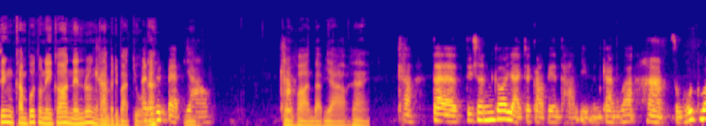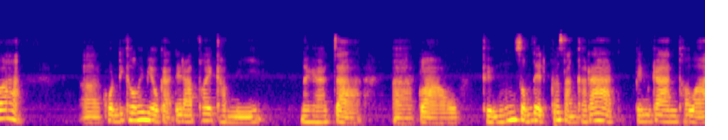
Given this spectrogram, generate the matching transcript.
ซึ่งคำพูดตรงนี้ก็เน้นเรื่องการปฏิบัติอยู่นะอันนี้เป็นแบบยาวค่ะฟอนแบบยาวใช่ ค่ะ แต่ดิฉันก็อยากจะกลับเรียนถามอีกเหมือนกันว่า หากสมมุติว่าคนที่เขาไม่มีโอกาสได้รับถ้อยคำนี้นะคะ จะกล่าวถึงสมเด็จพระสังฆราช เป็นการถวา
